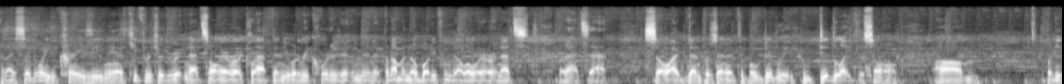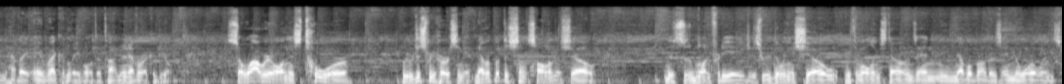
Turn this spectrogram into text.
And I said, What are you crazy, man? If Keith Richards had written that song, Eric Clapton, you would have recorded it in a minute. But I'm a nobody from Delaware, and that's where that's at. So I then presented it to Bo Diddley, who did like the song, um, but didn't have a, a record label at the time, didn't have a record deal. So while we were on this tour, we were just rehearsing it. Never put the song on the show. This is one for the ages. We were doing a show with the Rolling Stones and the Neville Brothers in New Orleans.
